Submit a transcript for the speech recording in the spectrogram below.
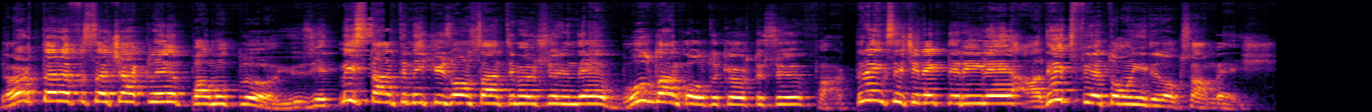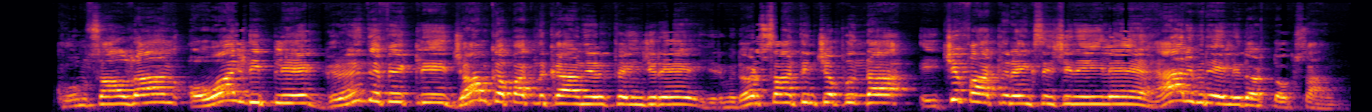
Dört tarafı saçaklı, pamuklu, 170 santim 210 santim ölçülerinde buldan koltuk örtüsü farklı renk seçenekleriyle adet fiyatı 17.95. Kumsaldan oval dipli, granit efektli, cam kapaklı karnıyarık tencere 24 santim çapında iki farklı renk seçeneğiyle her biri 54.90.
